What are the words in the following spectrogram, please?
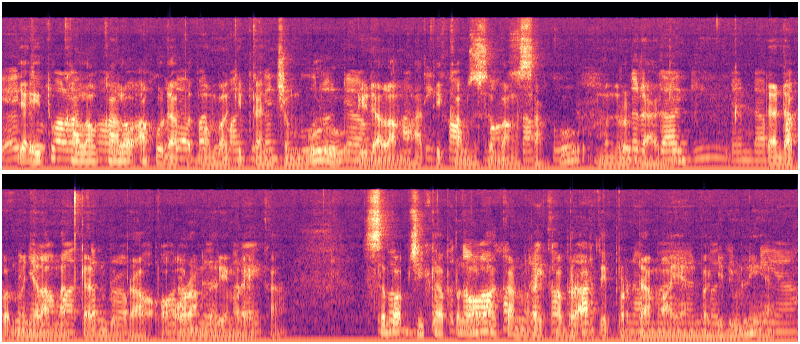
Yaitu kalau-kalau aku dapat membangkitkan cemburu di dalam hati kamu sebangsaku menurut daging dan dapat menyelamatkan beberapa orang dari mereka. Sebab jika penolakan mereka berarti perdamaian bagi dunia,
